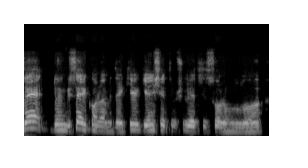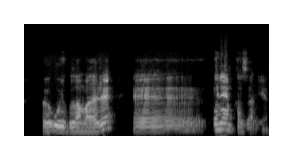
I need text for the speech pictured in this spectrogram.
ve döngüsel ekonomideki genişletilmiş üretici sorumluluğu e, uygulamaları e, önem kazanıyor.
